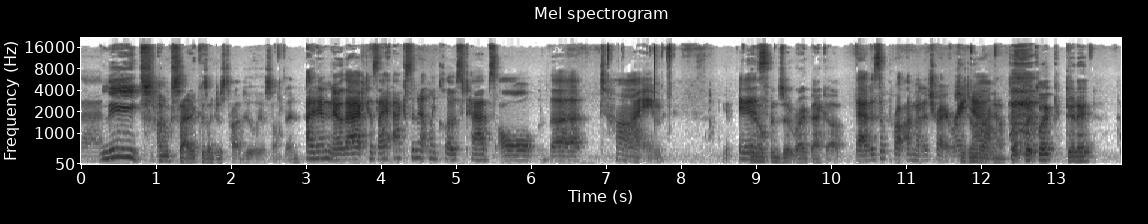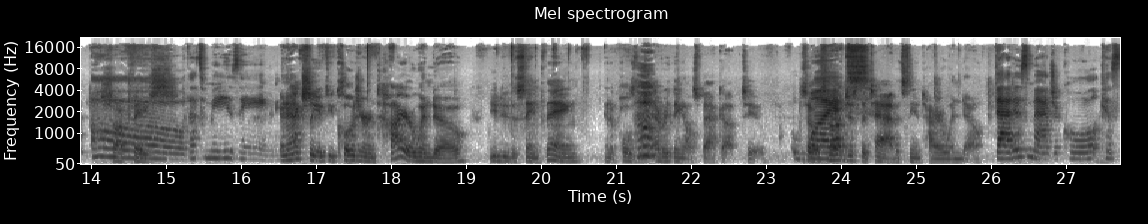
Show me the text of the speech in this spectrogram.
that. Neat. I'm excited because I just taught Julia something. I didn't know that because I accidentally close tabs all the time. Yep. It It is- opens it right back up. That is a pro. I'm gonna try it right She's doing now. it right now. Click, click, click. Did it. Shocked face. Oh, that's amazing. And actually, if you close your entire window, you do the same thing, and it pulls everything else back up too. So what? it's not just the tab; it's the entire window. That is magical because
